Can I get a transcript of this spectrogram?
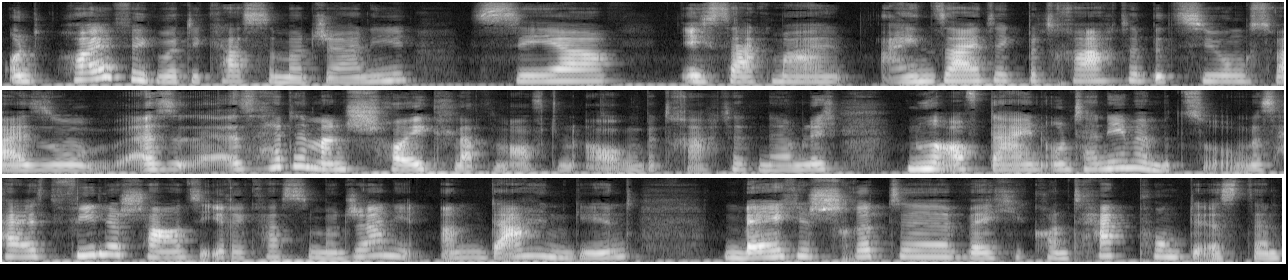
Und häufig wird die Customer Journey sehr ich sag mal, einseitig betrachtet, beziehungsweise es, es hätte man Scheuklappen auf den Augen betrachtet, nämlich nur auf dein Unternehmen bezogen. Das heißt, viele schauen sich ihre Customer Journey an dahingehend, welche Schritte, welche Kontaktpunkte es denn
